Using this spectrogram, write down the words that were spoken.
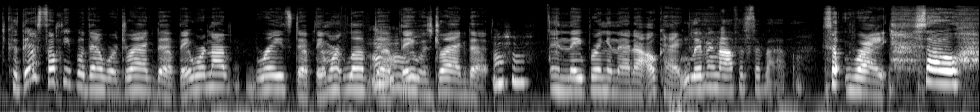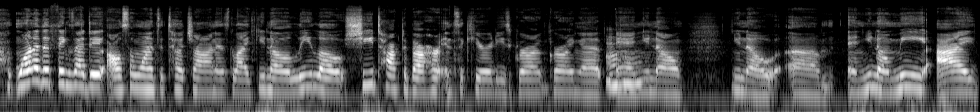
Because there's some people that were dragged up. They were not raised up. They weren't loved up. They was dragged up. hmm And they bringing that out. Okay. Living off of survival. So right. So one of the things I did also wanted to touch on is like you know Lilo. She talked about her insecurities growing growing up, and you know, you know, um, and you know me. I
